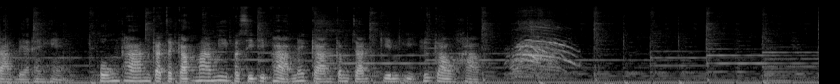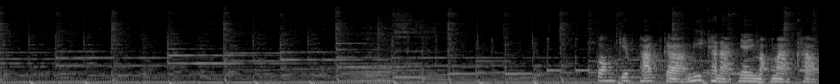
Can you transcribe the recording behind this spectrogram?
ตากแดดให้แห้งผงทานก็จะกลับมามีประสิทธิภาพในการกำจัดกินอีกคือเก่าครับ กล่องเก็บพักกามีขนาดใหญ่มาก ๆ ครับ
